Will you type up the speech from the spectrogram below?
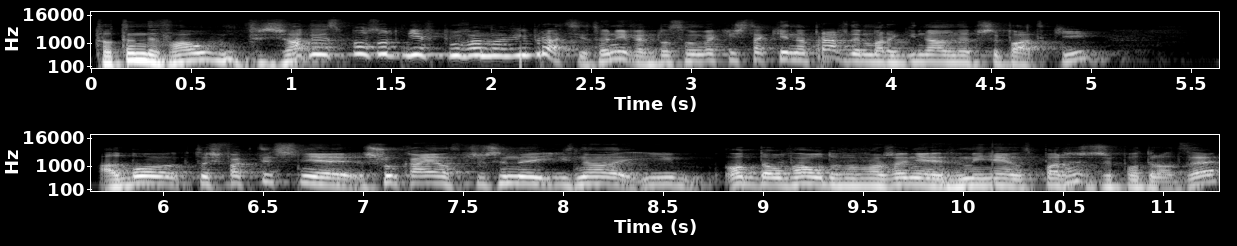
to ten wał w żaden sposób nie wpływa na wibrację. To nie wiem, to są jakieś takie naprawdę marginalne przypadki. Albo ktoś faktycznie szukając przyczyny i, zna, i oddał wał do wyważenia, wymieniając parę rzeczy po drodze,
